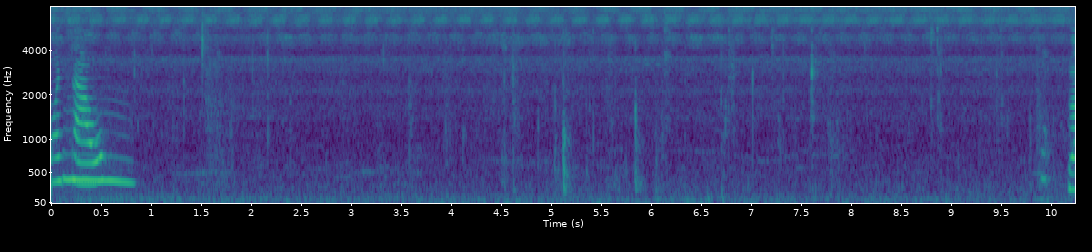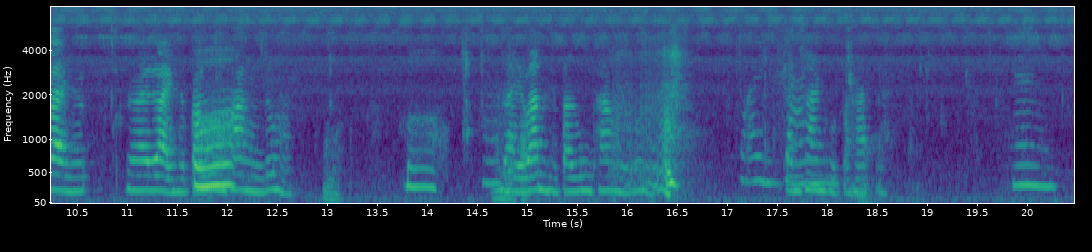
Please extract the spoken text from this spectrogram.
วันเสาร์ไล่ให้ไล่ไล่ให้ปลาลุงพังด้วยค่ะบ่ไล่วันให้ปลาลุงพังด้วยค่ะวันจัจันนททานร์ขุดประหัดนะหนึ่งอืม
